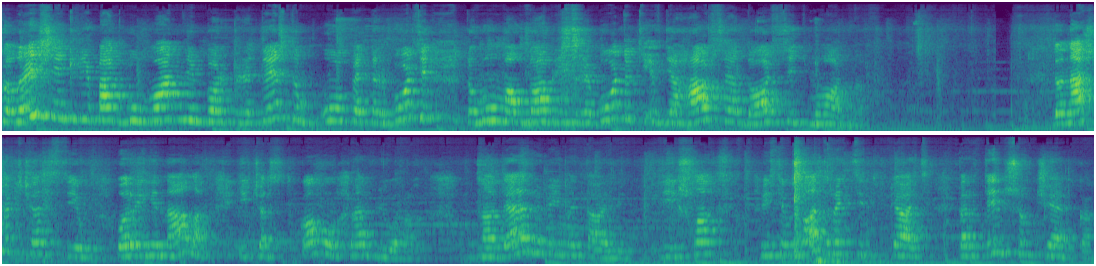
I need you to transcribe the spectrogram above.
Колишній кріпак був модним портретистом у Петербурзі, тому мав добрий прибуток і вдягався досить модно. До наших часів в оригіналах і частково в гравюрах на дереві й металі дійшло 835 картин Шевченка.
